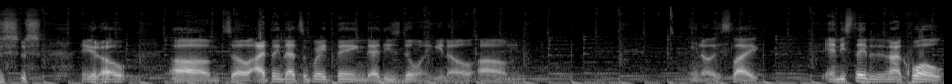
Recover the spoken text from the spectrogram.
you know, um, so I think that's a great thing that he's doing. You know, um, you know, it's like, and he stated, and I quote,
